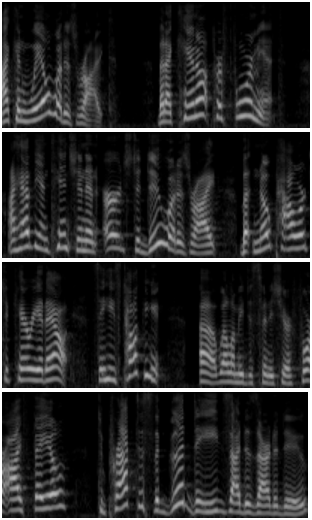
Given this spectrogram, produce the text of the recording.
I can will what is right, but I cannot perform it. I have the intention and urge to do what is right, but no power to carry it out. See, he's talking, uh, well, let me just finish here. For I fail to practice the good deeds I desire to do,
